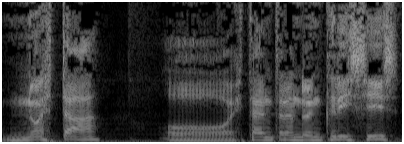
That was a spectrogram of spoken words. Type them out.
no está o está entrando en crisis,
